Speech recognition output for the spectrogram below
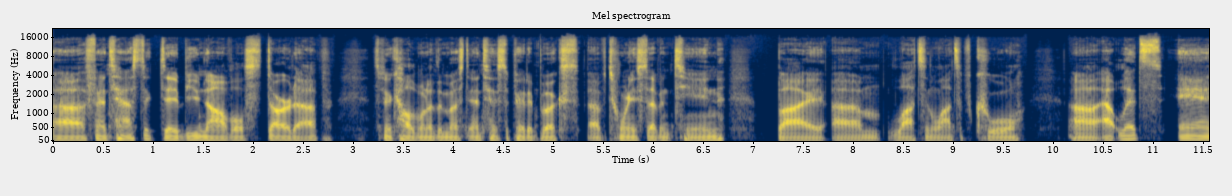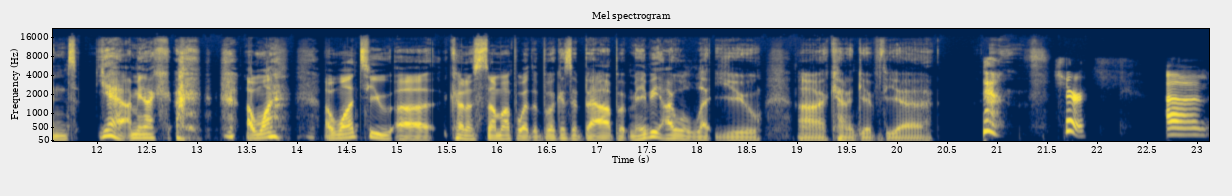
uh, fantastic debut novel, Startup. It's been called one of the most anticipated books of 2017 by um, lots and lots of cool uh, outlets. And yeah, I mean, I, I want I want to uh, kind of sum up what the book is about, but maybe I will let you uh, kind of give the uh, Sure. Um,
